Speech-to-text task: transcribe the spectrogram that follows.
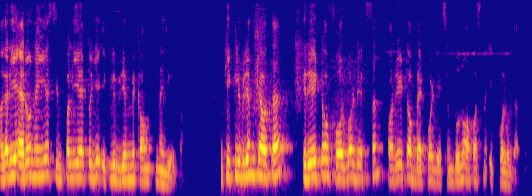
अगर ये एरो नहीं है सिंपल ये है तो ये इक्विलिब्रियम में काउंट नहीं होगा। क्योंकि तो इक्विलिब्रियम क्या होता है कि रेट ऑफ़ फॉरवर्ड रिएक्शन और रेट ऑफ़ बैकवर्ड एक्शन दोनों आपस में इक्वल हो जाते हैं।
